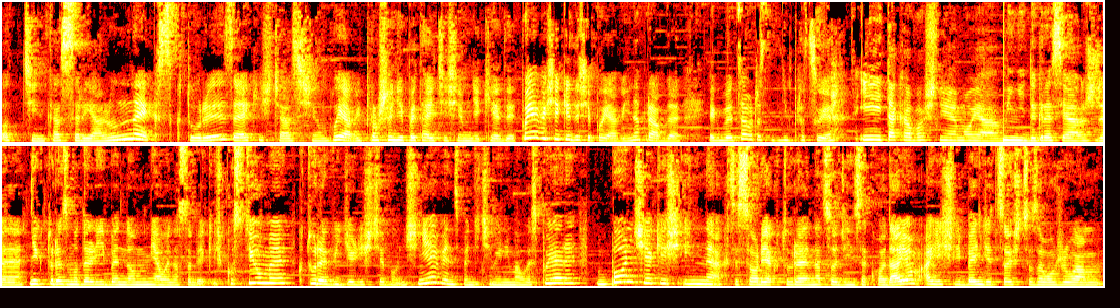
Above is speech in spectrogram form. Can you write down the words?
odcinka serialu Next, który za jakiś czas się pojawi. Proszę nie pytajcie się mnie kiedy. Pojawi się kiedy się pojawi, naprawdę. Jakby cały czas nad nim pracuję. I taka właśnie moja mini dygresja, że niektóre z modeli będą miały na sobie jakieś kostiumy, które widzieliście bądź nie, więc będziecie mieli małe spoilery, bądź jakieś inne akcesoria, które na co dzień zakładają, a jeśli będzie coś, co założyłam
